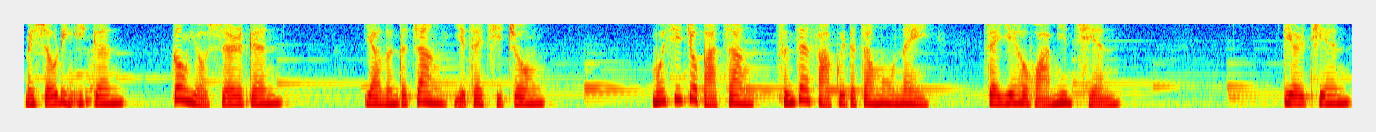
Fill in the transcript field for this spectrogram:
每首领一根，共有十二根。亚伦的杖也在其中。摩西就把杖存在法柜的帐幕内，在耶和华面前。第二天，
